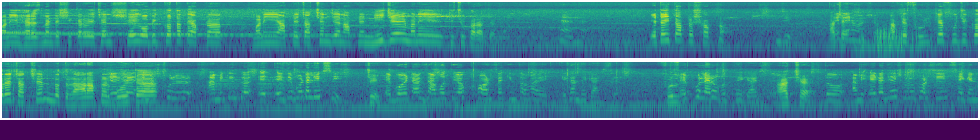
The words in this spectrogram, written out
মানে হ্যারাসমেন্টের শিকার হয়েছেন সেই অভিজ্ঞতাতে আপনার মানে আপনি চাচ্ছেন যে আপনি নিজে মানে কিছু করার জন্য? হ্যাঁ হ্যাঁ। এটাই তো আপনার স্বপ্ন? জি আচ্ছা আপনি ফুলকে পুঁজি করে চাচ্ছেন নতুন আর আপনার বইটা আমি কিন্তু এই যে বইটা লিখছি জি। এই বইটার যাবতীয় খরচা কিন্তু আমার এখান থেকে আসছে। ফুল এই ফুলের উপর থেকে আসছে। আচ্ছা। তো আমি এটা দিয়ে শুরু করছি সেকেন্ড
